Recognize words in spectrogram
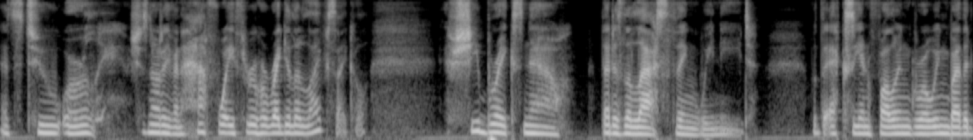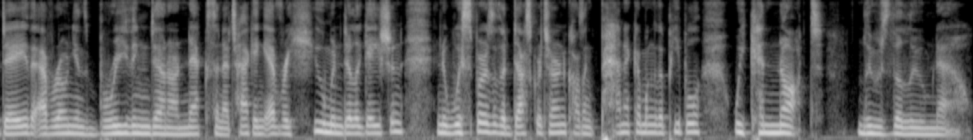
It's too early. She's not even halfway through her regular life cycle. If she breaks now, that is the last thing we need with the Exian following growing by the day, the Averonians breathing down our necks and attacking every human delegation, and whispers of the dusk return causing panic among the people, we cannot lose the loom now.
